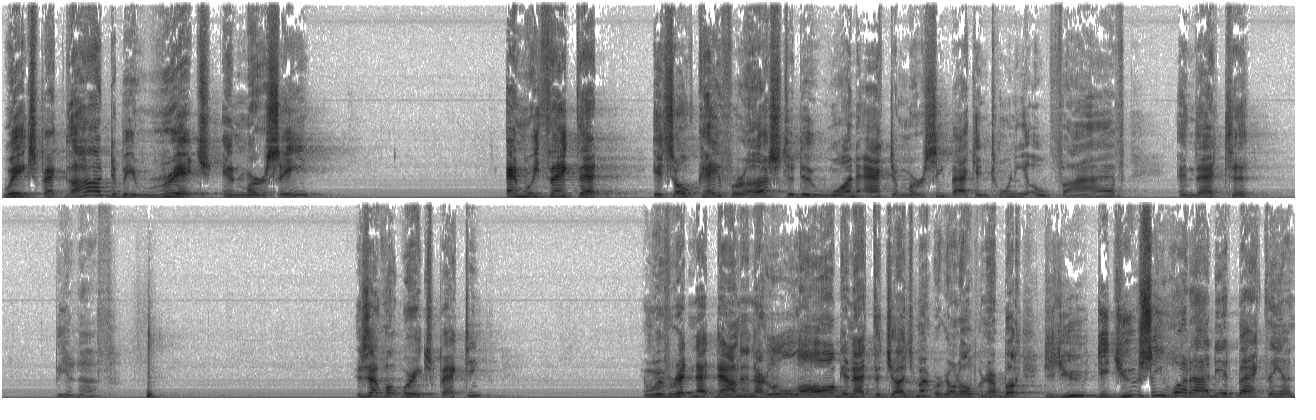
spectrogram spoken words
We expect God to be rich in mercy. And we think that it's okay for us to do one act of mercy back in 2005 and that to be enough? Is that what we're expecting? And we've written that down in our little log, and at the judgment, we're going to open our book. Did you, did you see what I did back then?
